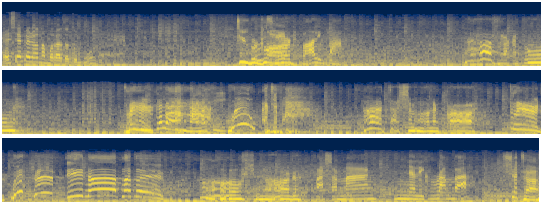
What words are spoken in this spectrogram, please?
essa é a melhor namorada do mundo. Tuber Ute Clark. Baliba. Ah, Fracatun. Clear. Kala Mamati. Woo! Ajapa. Ah, Tashamonaka. Cleared. Enough, Latte. Oh, snog. Fasha mang. Nelly cramba. Shut up.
